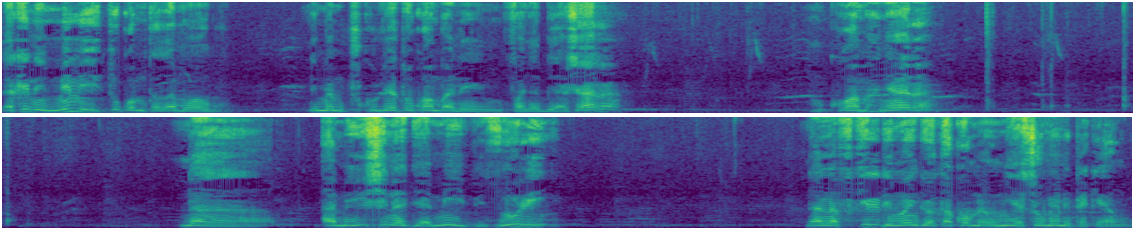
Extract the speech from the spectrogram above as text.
lakini mimi tu kwa mtazamo wangu nimemchukulia tu kwamba ni mfanyabiashara mkoa wa Manyara na ameishi na jamii vizuri, na nafikiri ni wengi watakuwa wameumia, sio mimi peke yangu,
